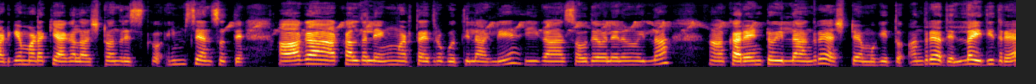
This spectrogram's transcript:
ಅಡುಗೆ ಮಾಡೋಕ್ಕೆ ಆಗಲ್ಲ, ಅಷ್ಟೊಂದು ರಿಸ್ಕ್ ಹಿಂಸೆ ಅನಿಸುತ್ತೆ. ಆಗ ಆ ಕಾಲದಲ್ಲಿ ಹೆಂಗೆ ಮಾಡ್ತಾಯಿದ್ರು ಗೊತ್ತಿಲ್ಲ ಆಗಲಿ. ಈಗ ಸೌದೆ ಒಲೆಯಲ್ಲೂ ಇಲ್ಲ ಕರೆಂಟು ಇಲ್ಲ ಅಂದರೆ ಅಷ್ಟೇ ಮುಗೀತು. ಅಂದರೆ ಅದೆಲ್ಲ ಇದ್ದಿದ್ರೆ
